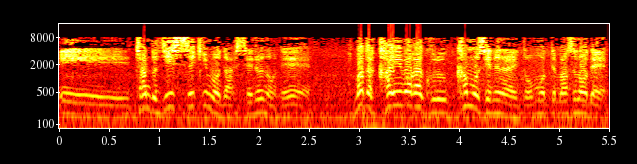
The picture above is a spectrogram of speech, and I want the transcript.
えー、ちゃんと実績も出してるので、また会話が来るかもしれないと思ってますので、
